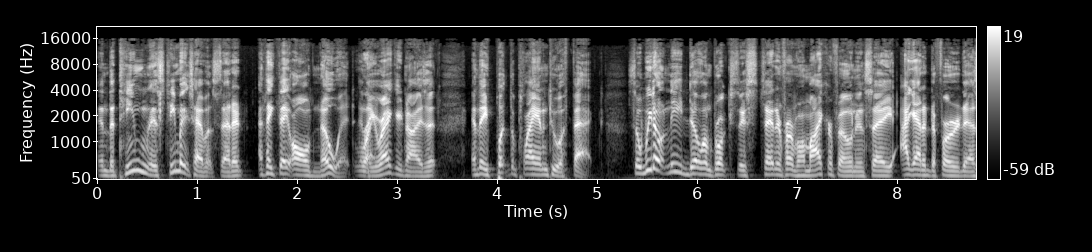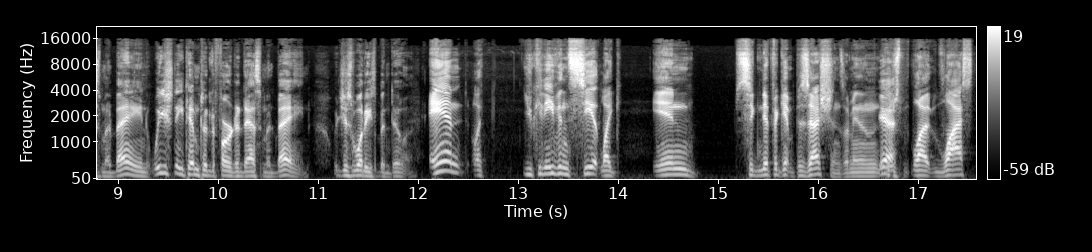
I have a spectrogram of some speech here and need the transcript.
and the team his teammates haven't said it i think they all know it and they recognize it and they put the plan into effect so we don't need Dillon Brooks to stand in front of a microphone and say, I got to defer to Desmond Bane. We just need him to defer to Desmond Bane, which is what he's been doing. and like you can even see it like in significant possessions. I mean, Yeah. there's like last,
